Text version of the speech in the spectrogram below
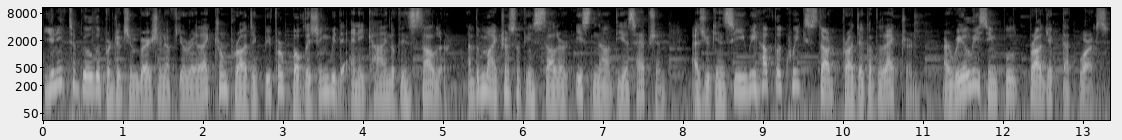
you need to build a production version of your Electron project before publishing with any kind of installer, and the Microsoft installer is not the exception. As you can see, we have the quick start project of Electron, a really simple project that works.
